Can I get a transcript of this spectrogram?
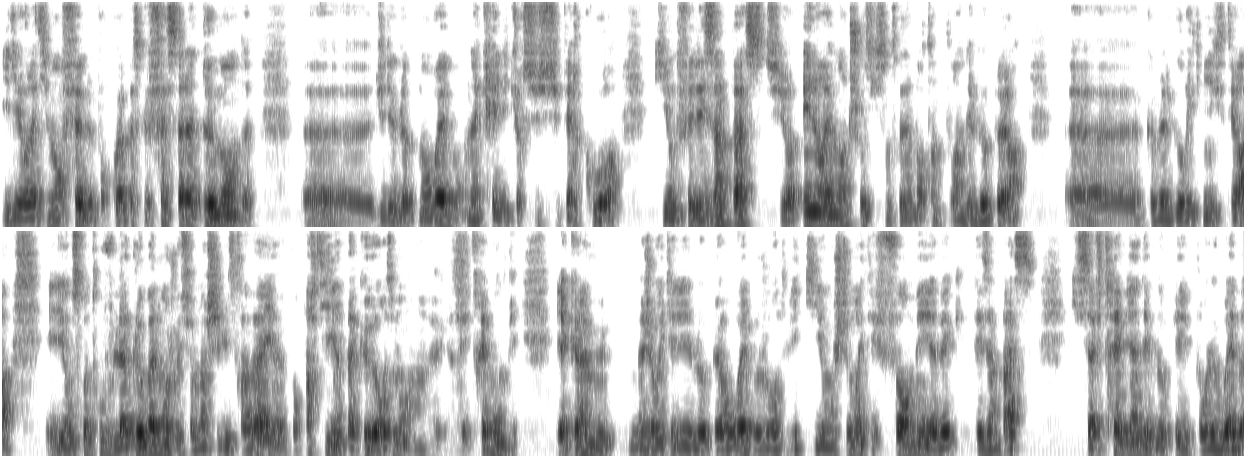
il est relativement faible. Pourquoi? Parce que face à la demande du développement web, on a créé des cursus super courts qui ont fait des impasses sur énormément de choses qui sont très importantes pour un développeur. Euh, comme l'algorithmie, etc. Et on se retrouve là globalement jouer sur le marché du travail, pour partie, hein, pas que heureusement, hein, il y a très bons, mais il y a quand même une majorité des développeurs web aujourd'hui qui ont justement été formés avec des impasses, qui savent très bien développer pour le web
